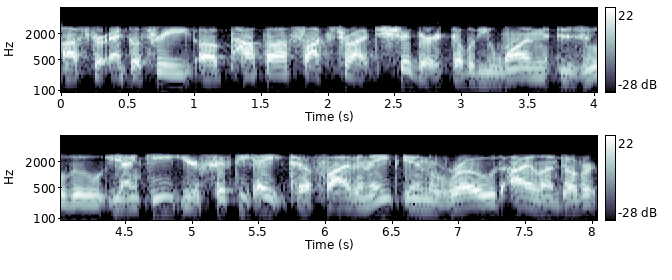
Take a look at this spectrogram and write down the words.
Oscar Echo 3, uh, Papa Foxtrot Sugar, W1 Zulu Yankee. You're 58 to 5 and 8 in Rhode Island. Over.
